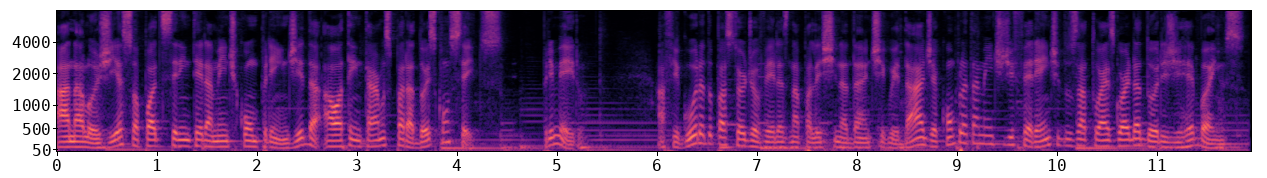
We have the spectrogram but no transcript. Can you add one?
A analogia só pode ser inteiramente compreendida ao atentarmos para dois conceitos. Primeiro, a figura do pastor de ovelhas na Palestina da antiguidade é completamente diferente dos atuais guardadores de rebanhos.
